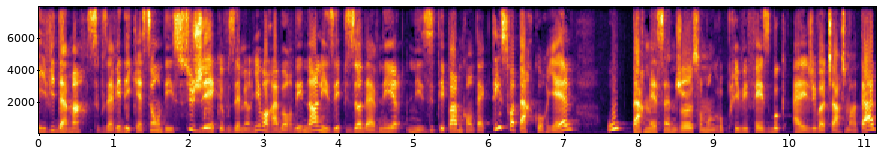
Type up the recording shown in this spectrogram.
Évidemment, si vous avez des questions, des sujets que vous aimeriez voir abordés dans les épisodes à venir, n'hésitez pas à me contacter, soit par courriel ou par Messenger sur mon groupe privé Facebook Alléger votre charge mentale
